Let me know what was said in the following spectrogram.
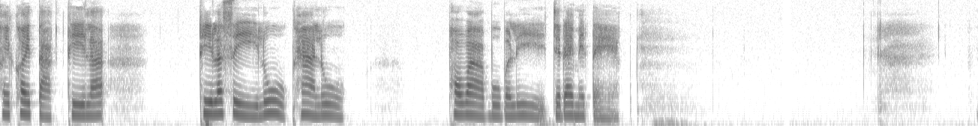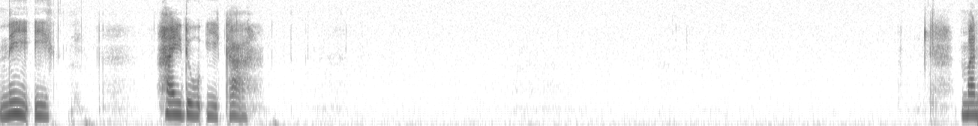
ค่อยๆ ตักทีละ ทีละสี่ลูกห้าลูก เพราะว่าบลูเบอร์รี่จะได้ไม่แตก นี่อีก ให้ดูอีกค่ะ มัน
